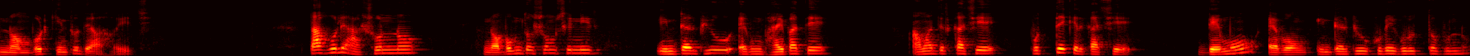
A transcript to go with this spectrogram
নম্বর কিন্তু দেওয়া হয়েছে। তাহলে আসন্ন নবম দশম শ্রেণির ইন্টারভিউ এবং ভাইভাতে আমাদের কাছে, প্রত্যেকের কাছে ডেমো এবং ইন্টারভিউ খুবই গুরুত্বপূর্ণ।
